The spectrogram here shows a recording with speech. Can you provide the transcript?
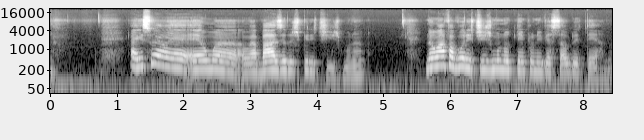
ah, isso é, é, é uma, a base do Espiritismo, né? Não há favoritismo no templo universal do Eterno,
